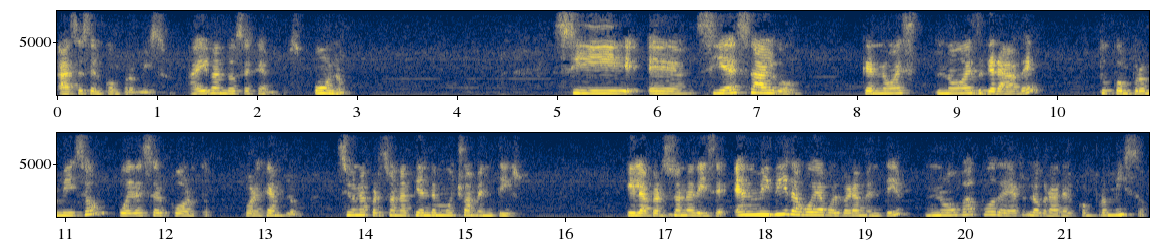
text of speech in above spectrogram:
haces el compromiso. Ahí van dos ejemplos. Uno, si, eh, si es algo que no es, no es grave, tu compromiso puede ser corto. Por ejemplo, si una persona tiende mucho a mentir y la persona dice, en mi vida voy a volver a mentir, no va a poder lograr el compromiso,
